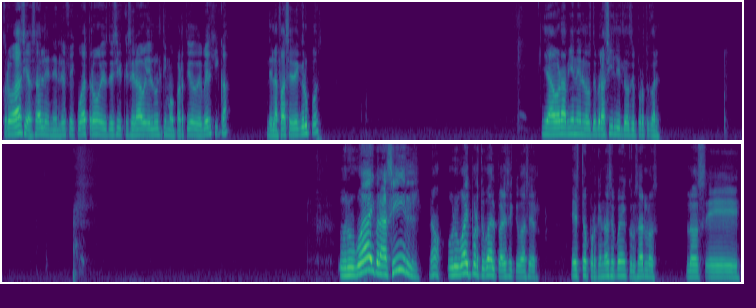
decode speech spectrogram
Croacia sale en el F4, es decir, que será el último partido de Bélgica de la fase de grupos. Y ahora vienen los de Brasil y los de Portugal. Uruguay, Brasil. No, Uruguay, Portugal parece que va a ser esto porque no se pueden cruzar los, los eh,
